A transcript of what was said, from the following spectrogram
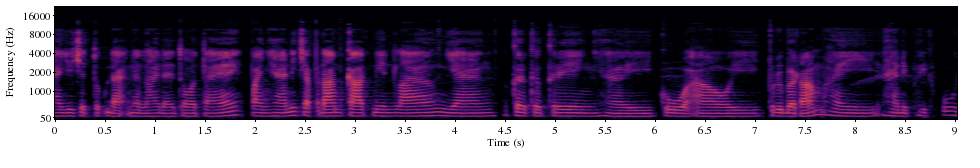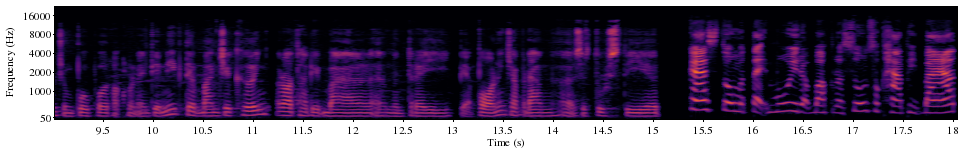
ការយកចិត្តទុកដាក់នៅឡើយដែរតតែ បញ្ហានេះចាប់ផ្ដើមកើតមានឡើងយ៉ាងក្រឹកក្រែងហើយគួរឲ្យព្រួយបារម្ភហើយហានិភ័យខ្ពស់ចំពោះពលរដ្ឋខ្លួនឯងទៀតនេះទើបបានជឿឃើញរដ្ឋាភិបាលមន្ត្រីពាក់ព័ន្ធនឹងចាប់ផ្ដើមសទុះស្ទា ការស្ទង់មតិមួយរបស់ក្រសួងសុខាភិបាល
